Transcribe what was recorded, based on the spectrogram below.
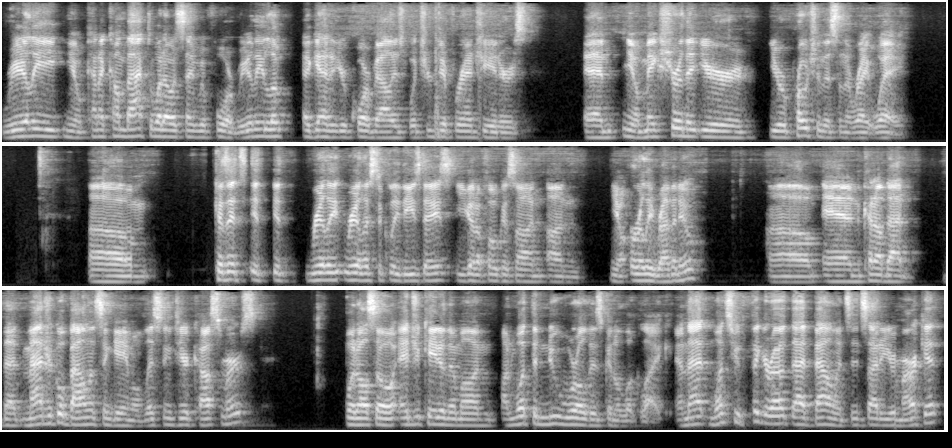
really, you know, kind of come back to what I was saying before. Really look again at your core values, what's your differentiators, and you know, make sure that you're you're approaching this in the right way. Um, because it's it, it really realistically these days you got to focus on on you know early revenue, um, and kind of that that magical balancing game of listening to your customers but also educating them on on what the new world is going to look like. And that once you figure out that balance inside of your market,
